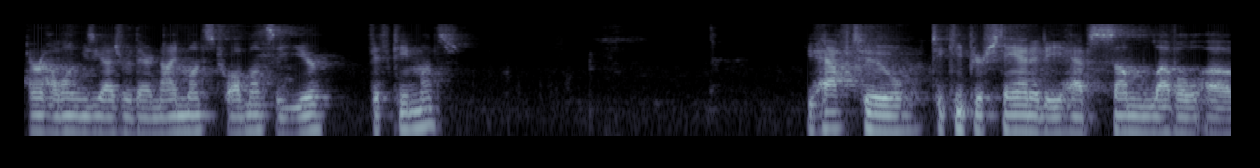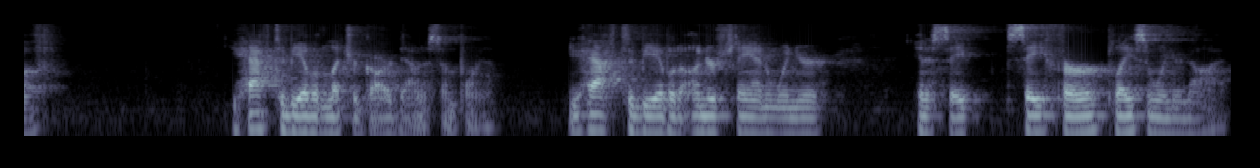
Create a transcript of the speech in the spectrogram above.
I don't know how long these guys were there, nine months, 12 months, a year, 15 months. You have to, to keep your sanity, have some level of, you have to be able to let your guard down at some point. You have to be able to understand when you're in a safe safer place and when you're not.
